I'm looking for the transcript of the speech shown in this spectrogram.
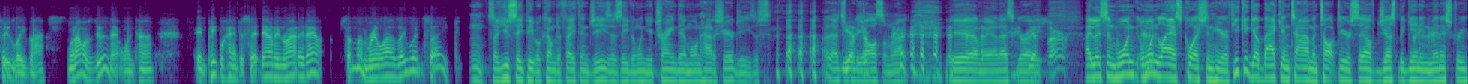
too, Levi. When I was doing that one time, and people had to sit down and write it out some of them realize they weren't saved. Mm, so you see people come to faith in Jesus even when you train them on how to share Jesus. that's yes, pretty sir. awesome, right? yeah, man, that's great. Yes, sir. Hey, listen, one one last question here. If you could go back in time and talk to yourself just beginning ministry,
